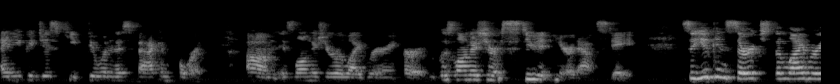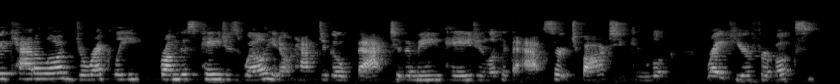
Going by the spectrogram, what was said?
and you can just keep doing this back and forth um, as long as you're a librarian or as long as you're a student here at App State. So you can search the library catalog directly from this page as well. You don't have to go back to the main page and look at the app search box. You can look right here for books.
